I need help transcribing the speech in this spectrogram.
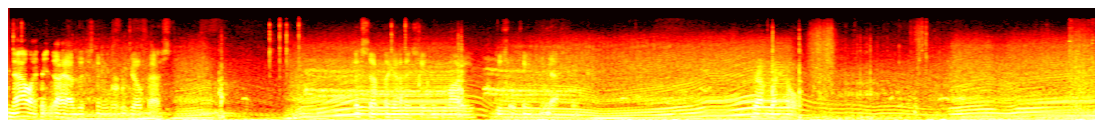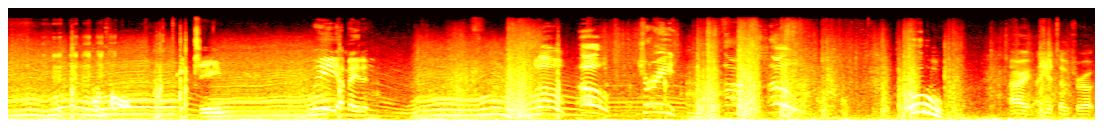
Now I think I have this thing where we go fast. Except I gotta change my diesel tank to gas. That might help. oh, Gene. Whee! I made it. Whoa! Oh! Tree! Oh! oh. Ooh! Alright, I need a tow truck.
